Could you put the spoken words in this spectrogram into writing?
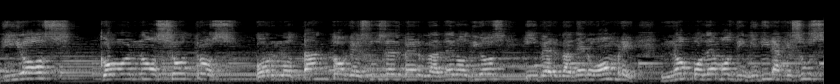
Dios con nosotros. Por lo tanto, Jesús es verdadero Dios y verdadero hombre. No podemos dividir a Jesús.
